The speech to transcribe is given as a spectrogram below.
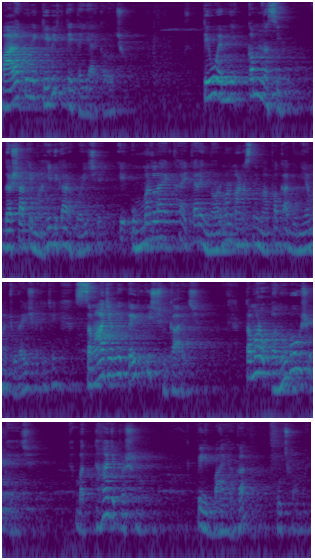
બાળકોને કેવી રીતે તૈયાર કરો છો? તેઓ એમની કમનસીબ, દશાથી માહિતગાર હોય છે. એ ઉંમરલાયક થાય ત્યારે નોર્મલ માણસની માફક આ દુનિયામાં જોડાઈ શકે છે. સમાજ એમને કઈ રીતે સ્વીકારે છે? તમારો અનુભવ શું કહે છે? બધા જ પ્રશ્નો પેલી બાઈ આગળ પૂછવા માંડે.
